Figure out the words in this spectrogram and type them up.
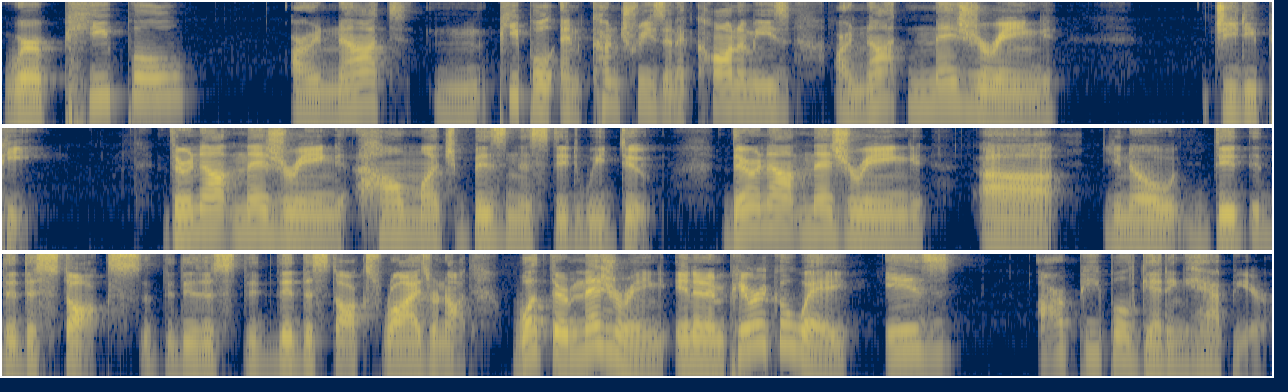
where people are not people and countries and economies are not measuring GDP. They're not measuring how much business did we do. They're not measuring uh, you know, did the, the stocks did did the stocks rise or not? What they're measuring in an empirical way is are people getting happier?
